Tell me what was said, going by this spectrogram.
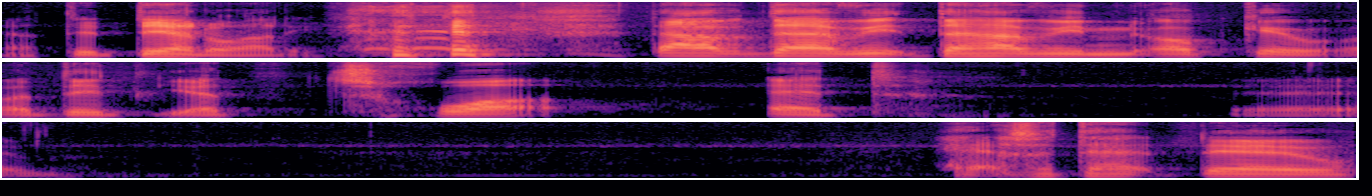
ja, det, det har du ret i. der, der, har vi, der har vi en opgave, og det, jeg tror, at øh, ja, altså der, der er jo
